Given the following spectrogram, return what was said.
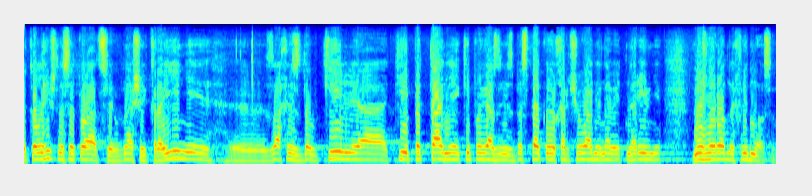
Екологічна ситуація в нашій країні, е, захист довкілля, ті питання, які пов'язані з безпекою харчування навіть на рівні міжнародних відносин.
